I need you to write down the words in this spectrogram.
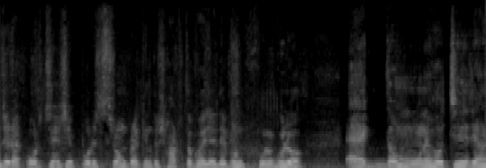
যেটা করছেন সেই পরিশ্রমটা কিন্তু সার্থক হয়ে যায়। দেখুন ফুলগুলো একদম মনে হচ্ছে যেন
